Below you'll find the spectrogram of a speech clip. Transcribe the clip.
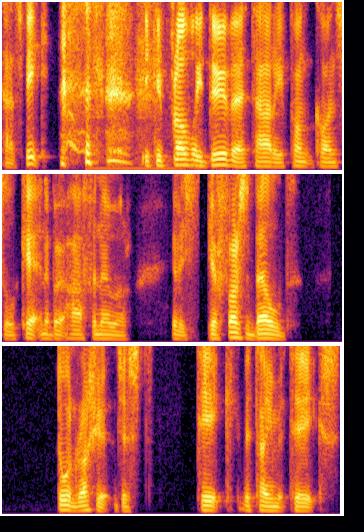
can't speak. you could probably do the Atari Punk console kit in about half an hour. If it's your first build, don't rush it. Just take the time it takes.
